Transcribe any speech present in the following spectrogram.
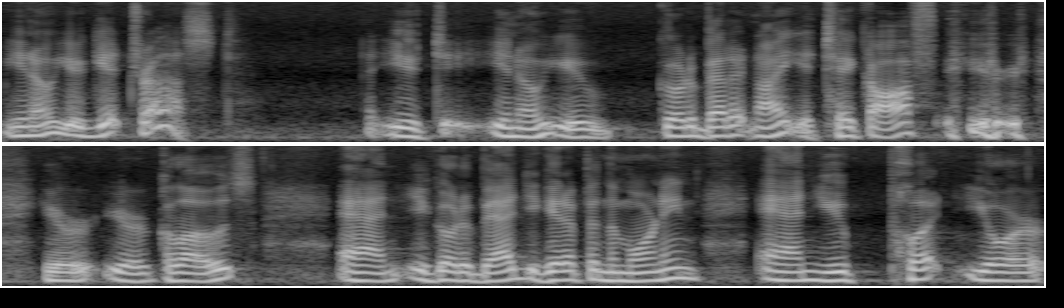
you know, you get dressed. You you know, you go to bed at night. You take off your your your clothes, and you go to bed. You get up in the morning, and you put your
